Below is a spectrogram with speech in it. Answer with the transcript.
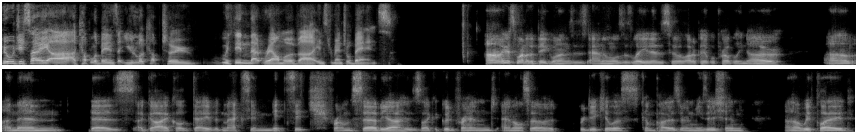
Who would you say are a couple of bands that you look up to within that realm of uh, instrumental bands? Uh, I guess one of the big ones is Animals as Leaders, who a lot of people probably know. Um, and then there's a guy called David Maxim Micic from Serbia, who's like a good friend and also a ridiculous composer and musician. Uh, we've played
